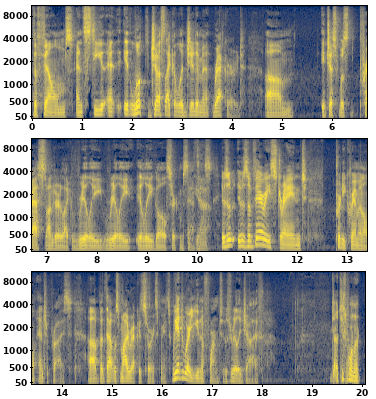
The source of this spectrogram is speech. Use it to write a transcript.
the films and steal. And it looked just like a legitimate record. Um, it just was pressed under like really, really illegal circumstances. Yeah. It was a, it was a very strange, pretty criminal enterprise. Uh, but that was my record store experience. We had to wear uniforms. It was really jive. I just want to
